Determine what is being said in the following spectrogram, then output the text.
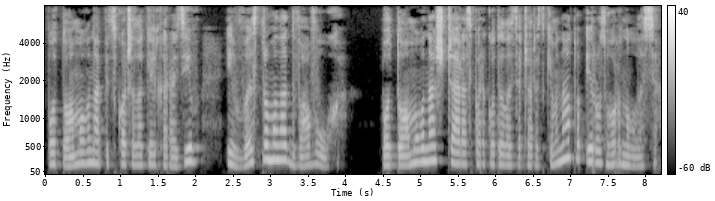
Потому вона підскочила кілька разів і вистромила два вуха. Потому вона ще раз перекотилася через кімнату і розгорнулася.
